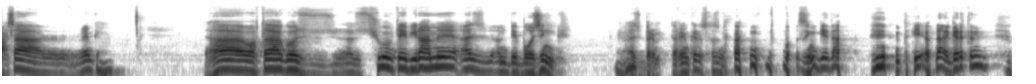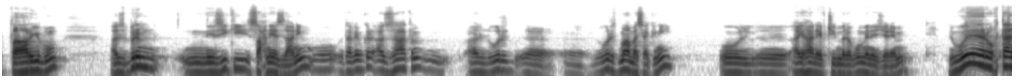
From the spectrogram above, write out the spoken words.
بەحساێم کرد وەختا گۆ چوم تێ بیرامێ ئەس ئەم بێ بۆزنگ ئەس برم دەفێم کرد خزم بۆزنگێدا ناگرتن تاری بووم ئەس برم نێزییکی سەحنێ زانیم و دەێم کرد ئەز هاتم ورد ما مەسەکنی و ئەیهان ئەفچی مرە بوو منێژێرم وێ ڕختان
